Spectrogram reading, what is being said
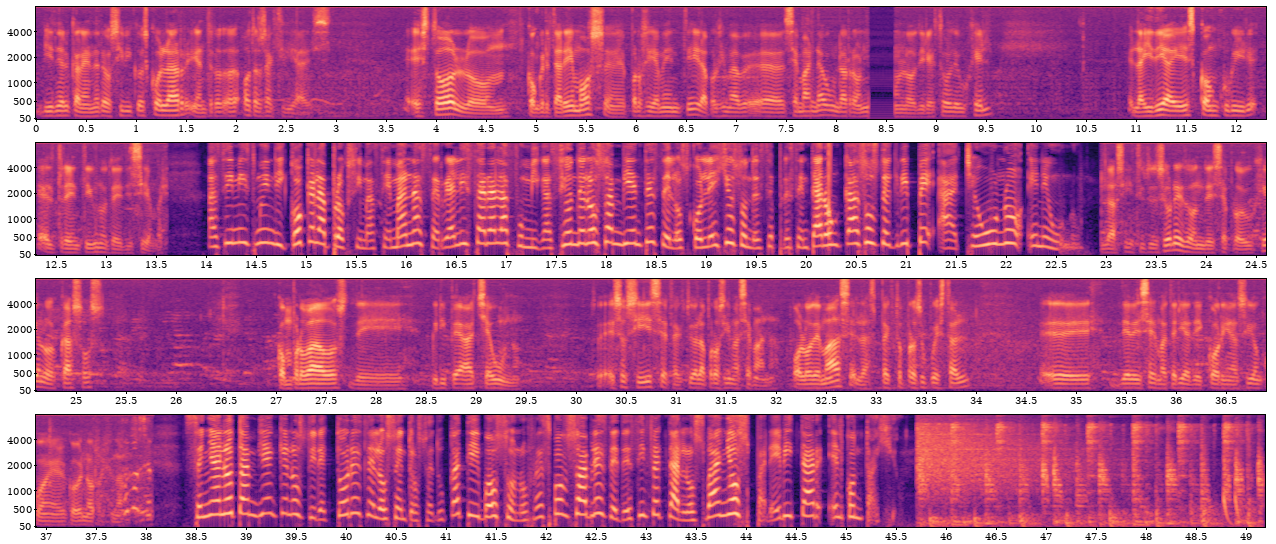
viene el calendario cívico escolar y entre otras actividades. Esto lo concretaremos eh, próximamente, la próxima eh, semana, una reunión con los directores de UGEL. La idea es concluir el 31 de diciembre. Asimismo, indicó que la próxima semana se realizará la fumigación de los ambientes de los colegios donde se presentaron casos de gripe H1N1. Las instituciones donde se produjeron los casos comprobados de gripe H1, eso sí se efectúa la próxima semana. Por lo demás, el aspecto presupuestal eh, debe ser materia de coordinación con el gobierno regional. Señaló también que los directores de los centros educativos son los responsables de desinfectar los baños para evitar el contagio.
